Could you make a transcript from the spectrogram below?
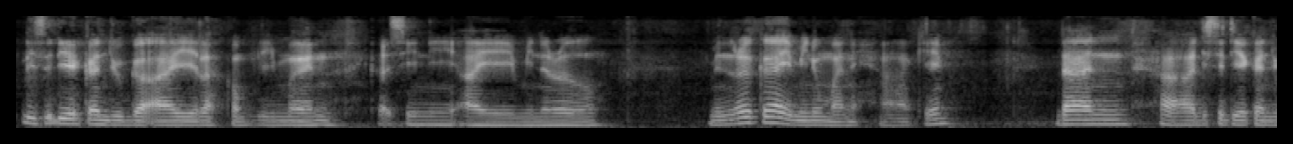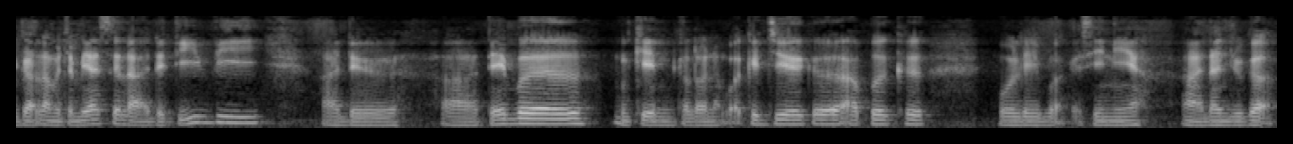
disediakan juga air lah komplimen kat sini air mineral. Mineral ke air minuman ni ha, okay. dan ha, disediakan juga lah macam biasa lah ada TV ada ha, table. Mungkin kalau nak buat kerja ke apa ke boleh buat kat sini ya. Ha, dan juga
